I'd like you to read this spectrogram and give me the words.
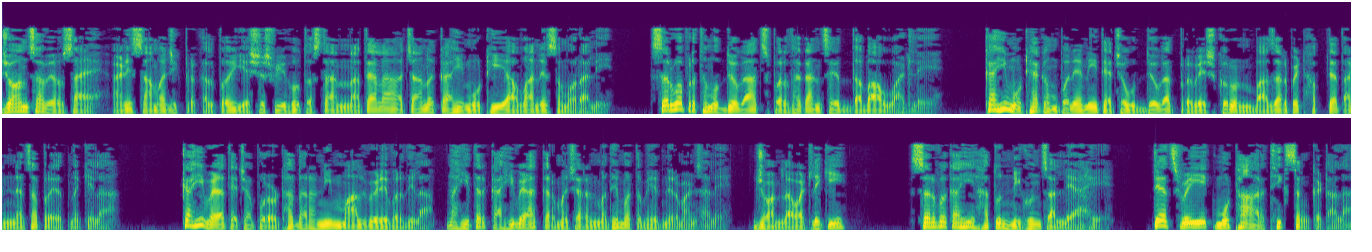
जॉनचा व्यवसाय आणि सामाजिक प्रकल्प यशस्वी होत असताना त्याला अचानक काही मोठी आव्हाने समोर आली. सर्वप्रथम उद्योगात स्पर्धकांचे दबाव वाढले. काही मोठ्या कंपन्यांनी त्याच्या उद्योगात प्रवेश करून बाजारपेठ हप्त्यात आणण्याचा प्रयत्न केला. काही वेळा त्याच्या पुरवठादारांनी माल वेळेवर दिला नाहीतर काही वेळा कर्मचाऱ्यांमध्ये मतभेद निर्माण झाले. जॉनला वाटले की सर्व काही हातून निघून चालले आहे. त्याचवेळी एक मोठा आर्थिक संकट आला.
